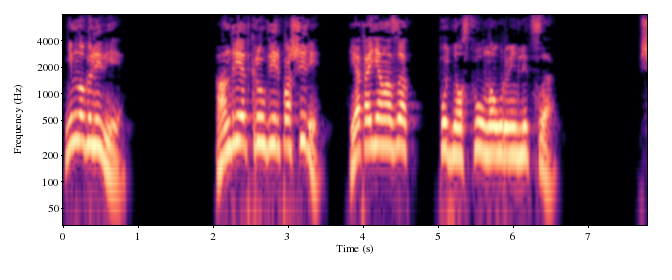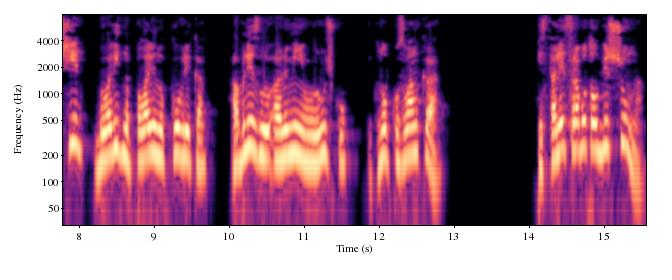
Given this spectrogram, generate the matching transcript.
Немного левее. Андрей открыл дверь пошире и, отойдя назад, поднял ствол на уровень лица. В щель было видно половину коврика, облезлую алюминиевую ручку и кнопку звонка. Пистолет сработал бесшумно.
